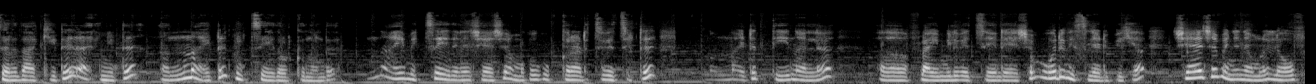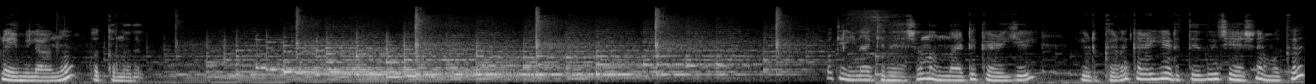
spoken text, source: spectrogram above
ചെറുതാക്കിയിട്ട് അരിഞ്ഞിട്ട് നന്നായിട്ട് മിക്സ് ചെയ്ത് കൊടുക്കുന്നുണ്ട്. നന്നായി മിക്സ് ചെയ്തതിന് ശേഷം നമുക്ക് കുക്കർ അടച്ച് വെച്ചിട്ട് നന്നായിട്ട് തീ നല്ല ഫ്ലെയിമിൽ വെച്ചതിന് ശേഷം ഒരു വിസിലടുപ്പിക്കുക ശേഷം പിന്നെ നമ്മൾ ലോ ഫ്ലെയിമിലാണ് വെക്കുന്നത്. അപ്പോൾ ക്ലീൻ ആക്കിയതിന് ശേഷം നന്നായിട്ട് കഴുകി എടുക്കണം. കഴുകി എടുത്തതിന് ശേഷം നമുക്ക്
